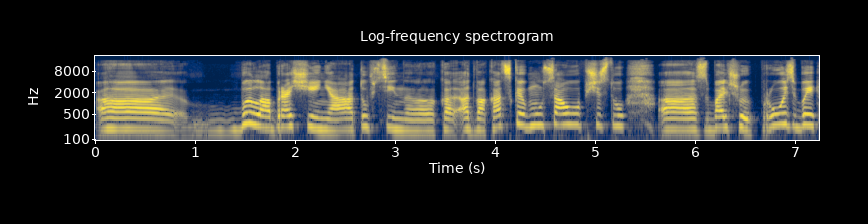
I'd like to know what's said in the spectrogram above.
А, было обращение от УФСИН к адвокатскому сообществу а, с большой просьбой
